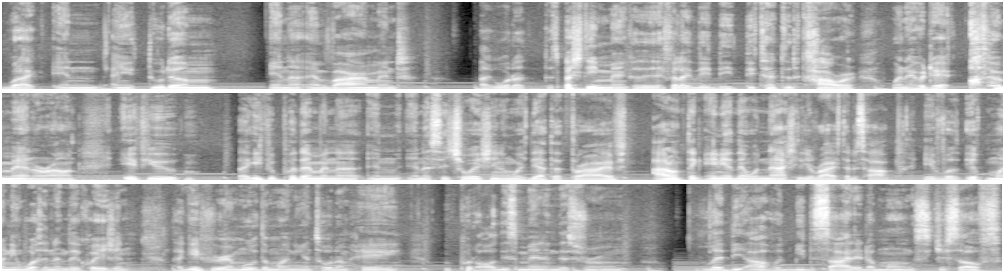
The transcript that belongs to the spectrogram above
like in and you threw them in an environment like with a, especially men because they feel like they, they, they tend to cower whenever there are other men around. If you like if you put them in a in, in a situation in which they have to thrive i don't think any of them would naturally rise to the top if was if money wasn't in the equation. Like if you remove the money and told them hey we put all these men in this room let the alpha be decided amongst yourselves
